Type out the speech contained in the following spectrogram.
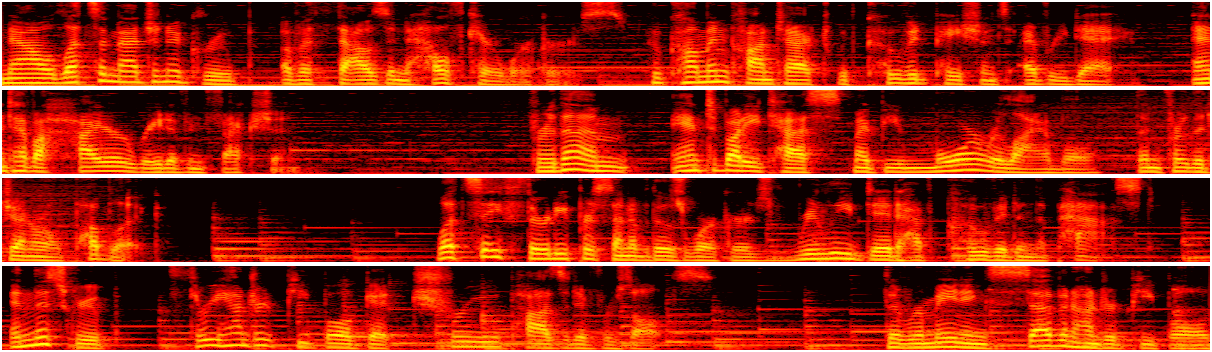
Now, let's imagine a group of 1,000 healthcare workers who come in contact with COVID patients every day and have a higher rate of infection. For them, antibody tests might be more reliable than for the general public. Let's say 30% of those workers really did have COVID in the past. In this group, 300 people get true positive results. The remaining 700 people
